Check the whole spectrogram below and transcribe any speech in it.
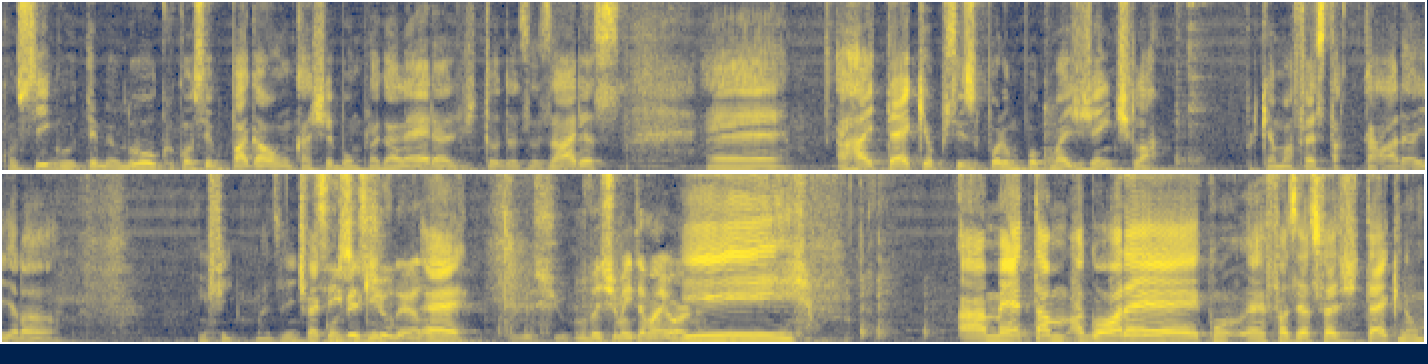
consigo ter meu lucro, consigo pagar um cachê bom pra galera de todas as áreas. É, a high-tech eu preciso pôr um pouco mais de gente lá, porque é uma festa cara e ela... Enfim, mas a gente vai Você conseguir. investiu nela. É. Investiu. O investimento é maior. né? A meta agora é, é fazer as festas de techno,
